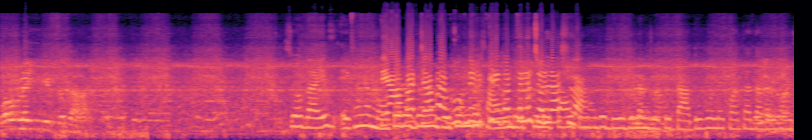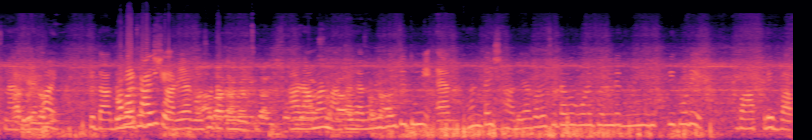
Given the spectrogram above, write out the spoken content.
গরম লেগে গেছে তার। সো গাইজ এখানে মোটরের জন্য প্রচণ্ড সাউন্ড হচ্ছিল? তোমাদের দিয়ে দিলাম যেহেতু দাদু বলে কথা দাদুর ভয়েস না দিলে হয়। তো দাদু বলছে সাড়ে এগারোশো টাকা হয়েছে। আর আমার মাথা আমি বলছি তুমি এক ঘন্টায় সাড়ে এগারোশো টাকা করে ফেললে বিক্রি করে? বাপরে বাপ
